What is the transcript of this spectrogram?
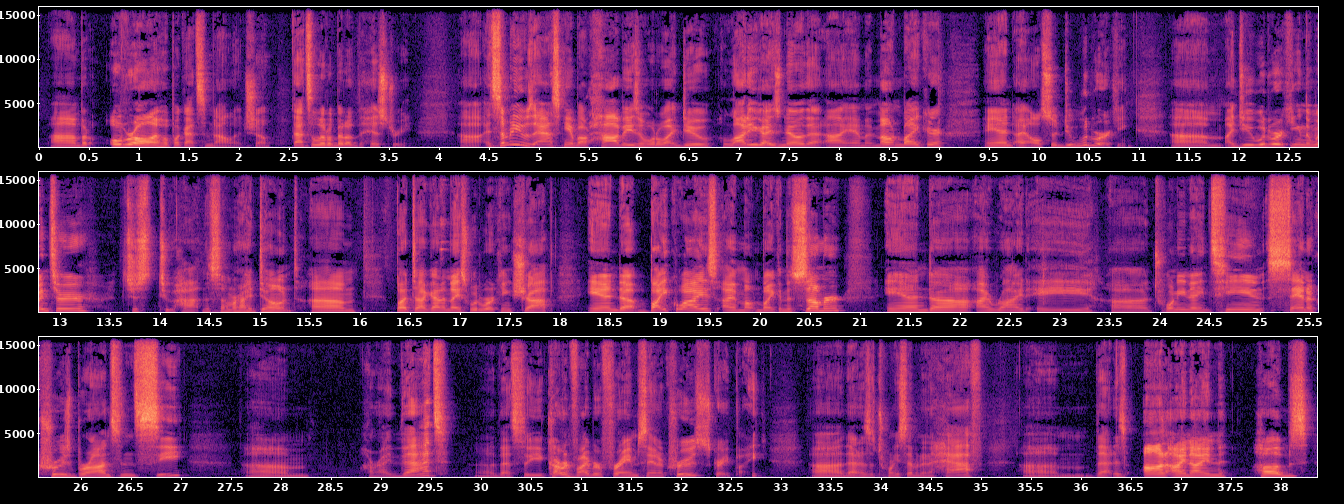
Uh, but overall, I hope I got some knowledge. So that's a little bit of the history. Uh, and somebody was asking about hobbies and what do I do. A lot of you guys know that I am a mountain biker and I also do woodworking. Um, I do woodworking in the winter. It's just too hot in the summer. I don't. Um, but I got a nice woodworking shop. And uh, bike wise, I mountain bike in the summer. And uh, I ride a uh, 2019 Santa Cruz Bronson C. Um, I ride that. Uh, that's the carbon fiber frame Santa Cruz. Great bike. Uh, that is a 27 and a half. Um, that is on i9 hubs.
